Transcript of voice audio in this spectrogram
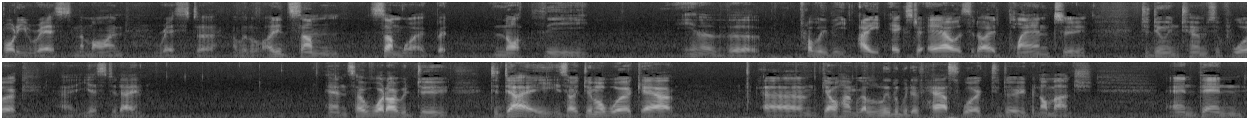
body rest and the mind rest a, a little. I did some some work, but not the, you know, the probably the eight extra hours that I had planned to to do in terms of work uh, yesterday. And so what I would do today is I do my workout, um, go home, got a little bit of housework to do, but not much, and then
